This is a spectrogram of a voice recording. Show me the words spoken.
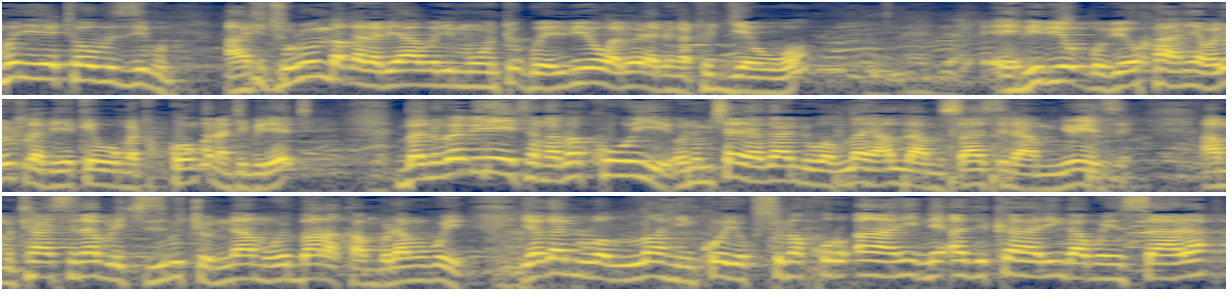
mulireeta obuzibu. Ati tulumbagana bya buli muntu gwe ebibyo wali olabye nga tujjewwo ebibyo gwe byokania wali otulabyekewo nga tukonkona tibireete bano babireeta nga bakooye ono mukyala yagambye wallahi allah amusaasire amunyweze. Amutaase na buli kizibu kyonna amuwe baraka mu bulamu bwe. Yagambye wallahi nkooye okusoma qurani ne adhikaari nga bwensaala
